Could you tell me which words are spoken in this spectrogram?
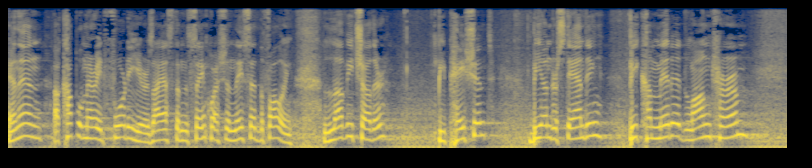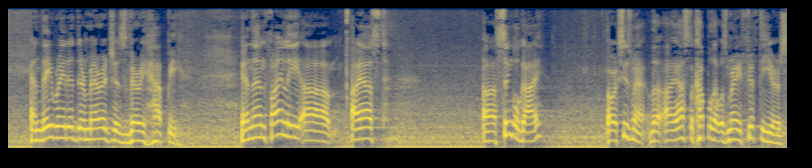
And then a couple married 40 years, I asked them the same question. They said the following Love each other, be patient, be understanding, be committed long term, and they rated their marriage as very happy. And then finally, uh, I asked a single guy, or excuse me, I asked a couple that was married 50 years,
